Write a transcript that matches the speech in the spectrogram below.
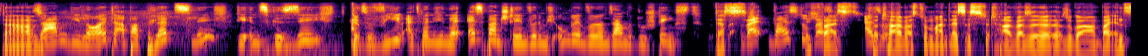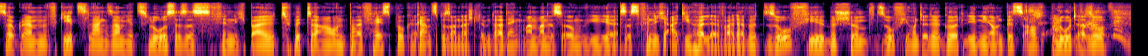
Da Sagen die Leute aber plötzlich dir ins Gesicht, also wie, als wenn ich in der S-Bahn stehen würde, mich umdrehen würde und sagen würde, du stinkst. Das- We weißt du, Ich was weiß also, total, was du meinst. Es ist teilweise sogar bei Instagram geht's langsam jetzt los. Es ist, finde ich, bei Twitter und bei Facebook ganz besonders schlimm. Da denkt man, man ist irgendwie, es ist, finde ich, halt die Hölle, weil da wird so viel beschimpft, so viel unter der Gürtellinie und bis aufs Blut. Also, Wahnsinn.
